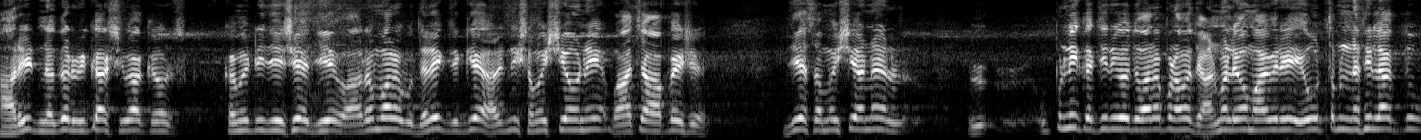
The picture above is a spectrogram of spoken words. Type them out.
હારીજ નગર વિકાસ સેવા કમિટી જે છે, જે વારંવાર દરેક જગ્યાએ હારીજની સમસ્યાઓને વાચા આપે છે. જે સમસ્યાને ઉપરની કચેરીઓ દ્વારા પણ હવે ધ્યાનમાં લેવામાં આવી રહી એવું તમને નથી લાગતું?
